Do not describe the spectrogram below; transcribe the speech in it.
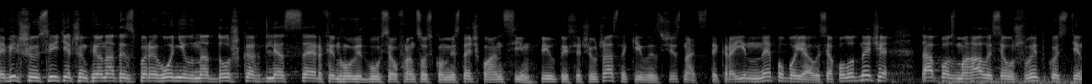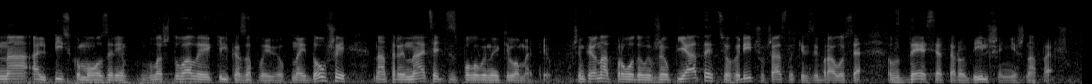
Найбільший у світі чемпіонати з перегонів на дошках для серфінгу відбувся у французькому містечку Ансі. Пів тисячі учасників із 16 країн не побоялися холоднечі та позмагалися у швидкості на Альпійському озері. Влаштували кілька запливів. Найдовший на 13,5 кілометрів. Чемпіонат проводили вже в п'яте. Цьогоріч учасників зібралося в десятеро більше ніж на першому.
